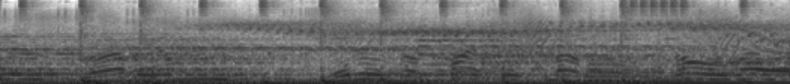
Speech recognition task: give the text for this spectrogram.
is gravium? It is the precious metal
